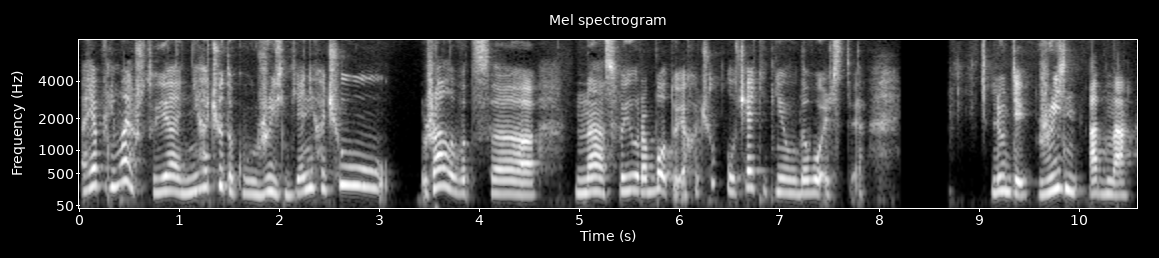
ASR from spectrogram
А я понимаю, что я не хочу такую жизнь, я не хочу жаловаться на свою работу, я хочу получать от нее удовольствие. Люди, жизнь одна.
